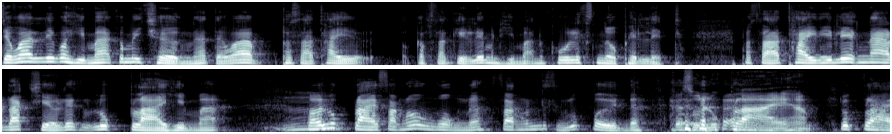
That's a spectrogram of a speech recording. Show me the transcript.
จะว่าเรียกว่าหิมะก็ไม่เชิงนะ แต่ว่าภาษาไทยกับภาษาอังกฤษเรียกมันหิมะทั้งคู่เรียก snow pellet ภาษาไทยนี่เรียกน่ารักเชียวเรียกลูกปลายหิมะเพราะลูกปลายฟังแล้วงงนะฟังแล้วนึกถึงลูกปืนนะกระสุนลูกปลายครับลูกปลาย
